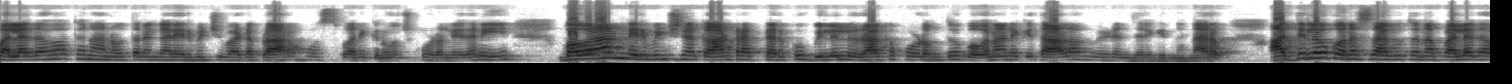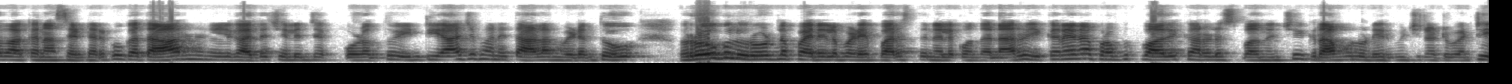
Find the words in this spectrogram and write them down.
పల్లె దవాఖాన నూతనంగా నిర్మించబడ్డ ప్రారంభోత్సవానికి నోచుకోవడం లేదని భవనాన్ని నిర్మించిన కాంట్రాక్టర్కు బిల్లులు రాకపోవడంతో భవనానికి తాళం వేయడం జరిగిందన్నారు. అద్దెలో కొనసాగుతున్న పల్లె దవాఖానా సెంటర్కు గత ఆరు నెలలుగా అద్దె చెల్లించకపోవడంతో ఇంటి యాజమాన్య తాళం వేయడంతో రోగులు రోడ్డు రోడ్లపై నిలబడే పరిస్థితి నెలకొందన్నారు. ఇకనైనా ప్రభుత్వ అధికారులు స్పందించి గ్రామంలో నిర్మించినటువంటి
